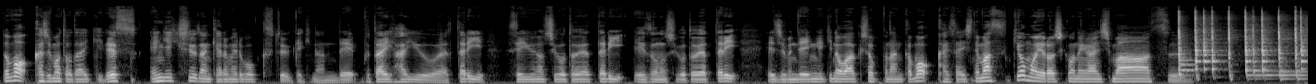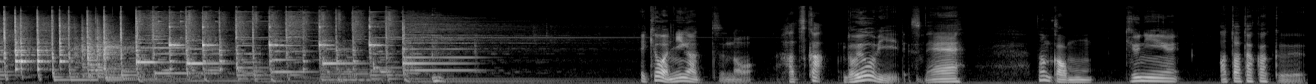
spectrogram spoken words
どうも、梶本大輝です。演劇集団キャラメルボックスという劇団で舞台俳優をやったり、声優の仕事をやったり、映像の仕事をやったり、えー自分で演劇のワークショップなんかも開催してます。今日もよろしくお願いします。え今日は2月の20日土曜日ですね。なんかもう急に暖かく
